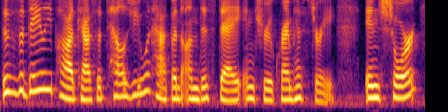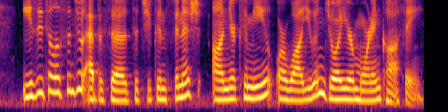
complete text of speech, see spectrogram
This is a daily podcast that tells you what happened on this day in true crime history. In short, easy to listen to episodes that you can finish on your commute or while you enjoy your morning coffee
